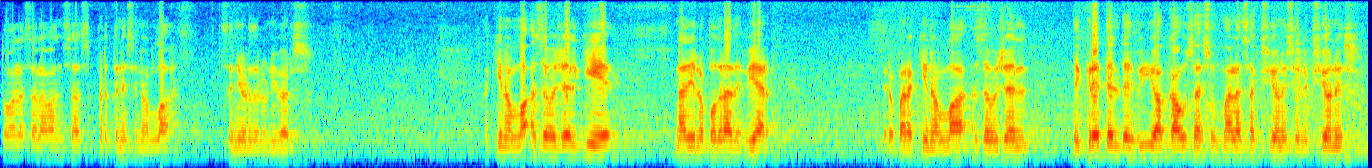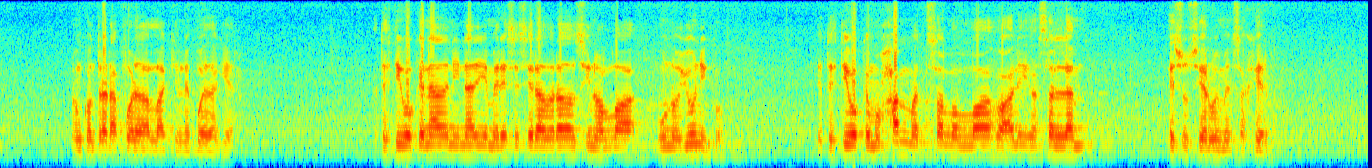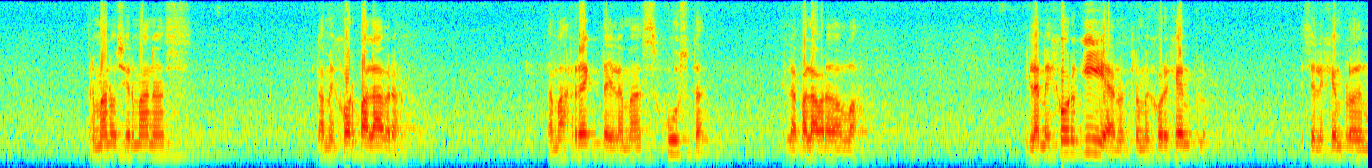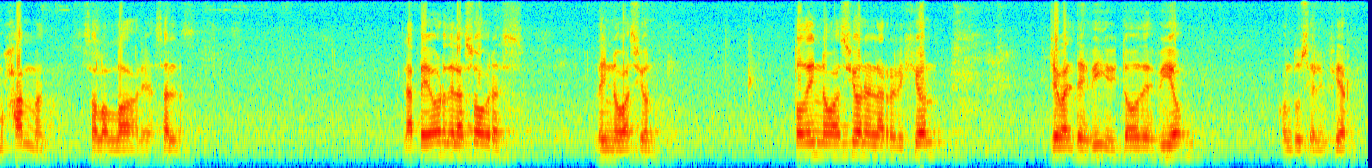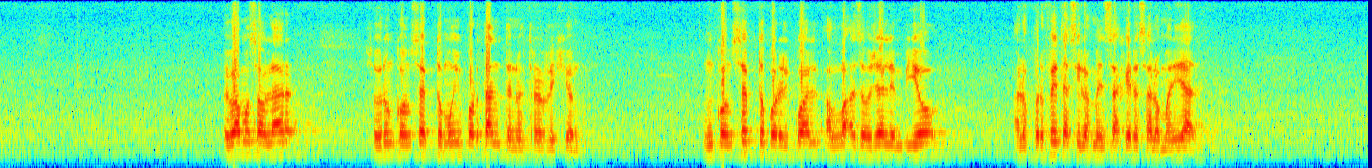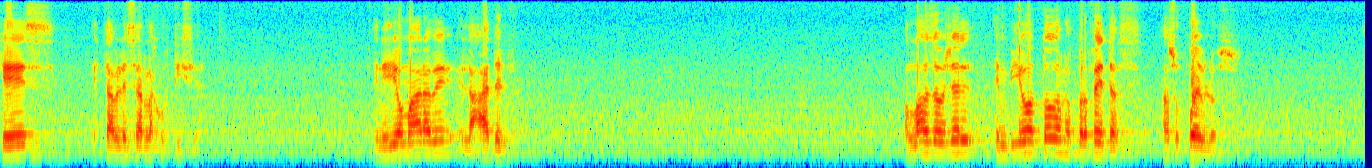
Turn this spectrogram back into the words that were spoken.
Todas las alabanzas pertenecen a Allah, Señor del universo. A quien Allah Azzawajal guíe, nadie lo podrá desviar. Pero para quien Allah Azzawajal decrete el desvío a causa de sus malas acciones y elecciones, no encontrará fuera de Allah quien le pueda guiar. Atestigo que nada ni nadie merece ser adorado sino Allah, uno y único. Y atestigo que Muhammad sallallahu alaihi wasallam es su siervo y mensajero. Hermanos y hermanas, la mejor palabra, la más recta y la más justa, es la palabra de Allah. Y la mejor guía, nuestro mejor ejemplo, es el ejemplo de Muhammad. La peor de las obras, la innovación. Toda innovación en la religión lleva al desvío y todo desvío conduce al infierno. Hoy vamos a hablar sobre un concepto muy importante en nuestra religión. Un concepto por el cual Allah Azawajal envió a los profetas y los mensajeros a la humanidad, que es establecer la justicia. En idioma árabe, el adl. Allah envió a todos los profetas a sus pueblos.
